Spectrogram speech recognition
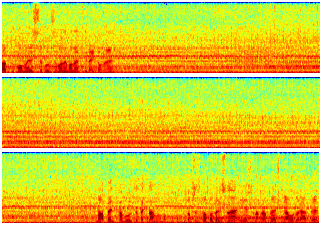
Dodatku mamy jeszcze podgrzewane monetki Daytony. Napęd, hamulce tak samo. No, to wszystko fabryczne i jeszcze naprawdę śmiało do jazdy.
